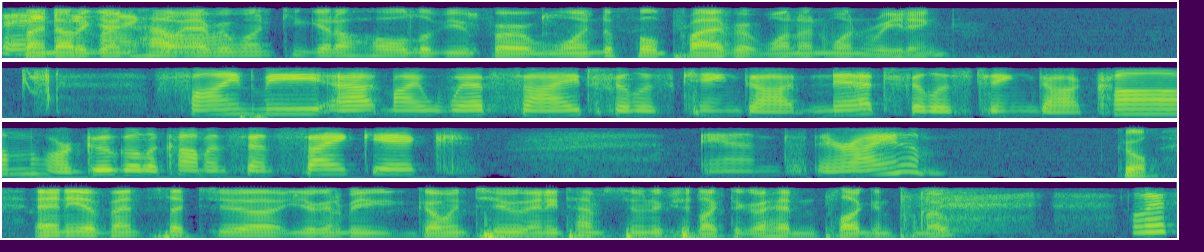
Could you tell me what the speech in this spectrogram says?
Thank Find out you, again how everyone can get a hold of you for a wonderful private one-on-one reading. Find me at my website, phyllisking.net, phyllisking.com, or Google the Common Sense Psychic, and there I am. Cool. Any events that uh, you're going to be going to anytime soon that you'd like to go ahead and plug and promote? Let's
